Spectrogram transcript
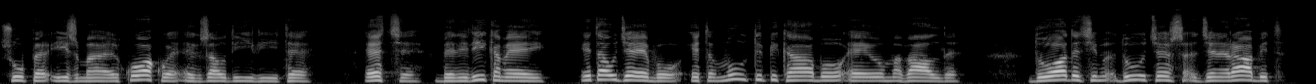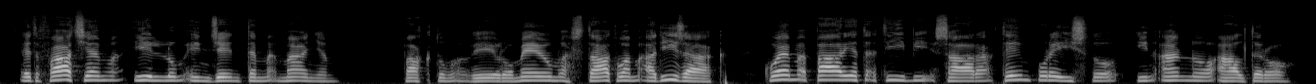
Super Ismael quoque exaudivi te, ecce benedica mei, et augebo et multiplicabo eum valde. Duodecim duces generabit, et faciem illum ingentem magnam. Pactum vero meum statuam ad Isaac, quem pariet tibi Sara tempore isto in anno altero.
